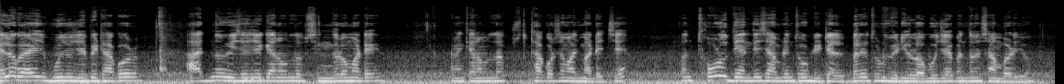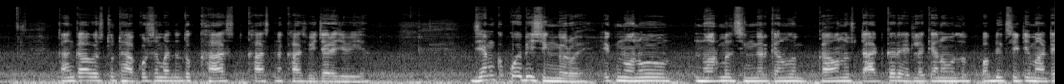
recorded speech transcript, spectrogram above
હેલો ગાઈઝ હું છું જેપી ઠાકોર. આજનો વિષય છે કે આનો મતલબ સિંગરો માટે અને કે આનો મતલબ ઠાકોર સમાજ માટે જ છે. પણ થોડું ધ્યાનથી સાંભળીને થોડું ડિટેલ ભલે થોડું વીડિયો લોબુ જાય, પણ તમે સાંભળજો. કારણ કે આ વસ્તુ ઠાકોર સમાજને તો ખાસ ખાસ ને ખાસ વિચારે જેવી છે. જેમ કે કોઈ બી સિંગર હોય, એક નાનો નોર્મલ સિંગર કે આનું ગાવાનું સ્ટાર્ટ કરે એટલે કે આનો મતલબ પબ્લિસિટી માટે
